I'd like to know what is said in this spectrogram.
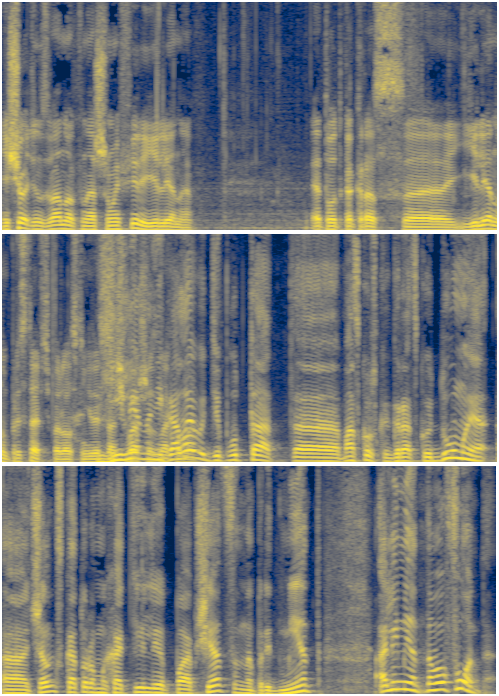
Еще один звонок в нашем эфире. Елена. Это вот как раз э, Елена, представьте, пожалуйста, Никита Елена Николаева, депутат э, Московской городской думы, э, человек, с которым мы хотели пообщаться на предмет алиментного фонда.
